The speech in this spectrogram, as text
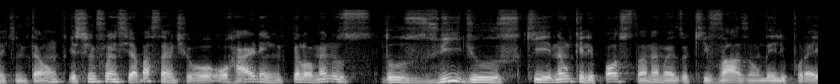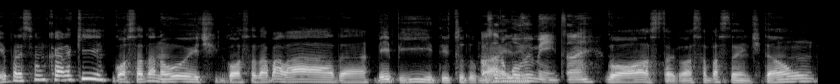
aqui, então isso influencia bastante. O, o Harden, pelo menos dos vídeos que, não que ele posta, né, mas o que vazam dele por aí, parece um cara que gosta da noite, gosta da balada, bebida e tudo gosta mais. Gosta do movimento, né? Gosta, gosta bastante. Então,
